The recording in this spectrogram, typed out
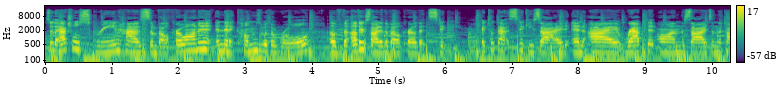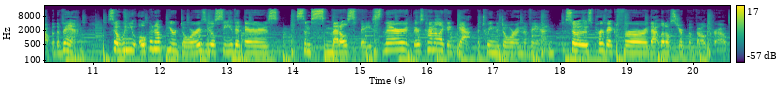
So the actual screen has some Velcro on it and then it comes with a roll of the other side of the Velcro that's sticky. I took that sticky side and I wrapped it on the sides and the top of the van. So when you open up your doors, you'll see that there's some metal space there. There's kind of like a gap between the door and the van. So it was perfect for that little strip of Velcro.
